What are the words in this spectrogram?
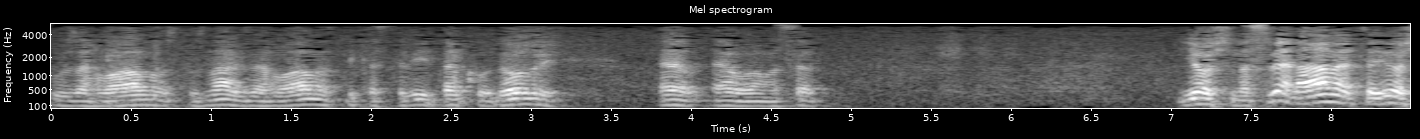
u zahvalnost, u znak zahvalnosti, kad ste vi tako dobri, evo, evo vam sad. Još na sve namete, još,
